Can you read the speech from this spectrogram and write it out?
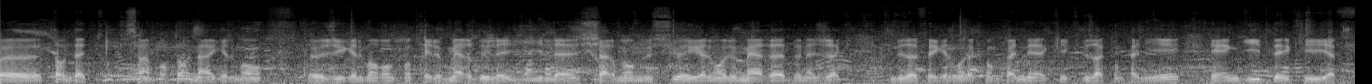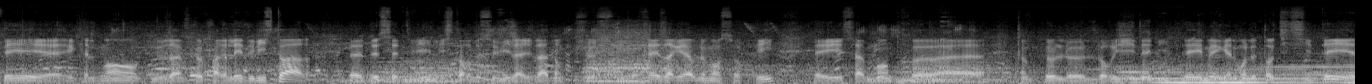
Euh, tant d'atouts qui sont. On a également euh, j'ai également rencontré le maire de la ville, un charmant monsieur, également le maire de Najac, qui nous a fait également qui, nous a accompagnés, et un guide qui a fait euh, également, qui nous a un peu parlé de l'histoire euh, de cette ville, l'histoire de ce village-là. Donc je suis très agréablement surpris et ça montre un peu l'originalité, mais également l'authenticité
